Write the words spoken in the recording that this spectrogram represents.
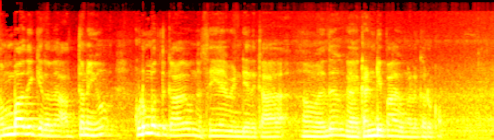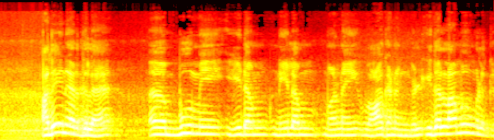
சம்பாதிக்கிறத அத்தனையும் குடும்பத்துக்காக இவங்க செய்ய வேண்டியதுக்காக இது கண்டிப்பாக இவங்களுக்கு இருக்கும். அதே நேரத்தில் பூமி இடம் நிலம் மனை வாகனங்கள் இதெல்லாமே உங்களுக்கு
